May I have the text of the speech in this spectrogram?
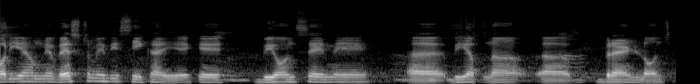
اور یہ ہم نے ویسٹ میں بھی سیکھا ہے یہ کہ نے بھی اپنا لانچ ہاں۔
